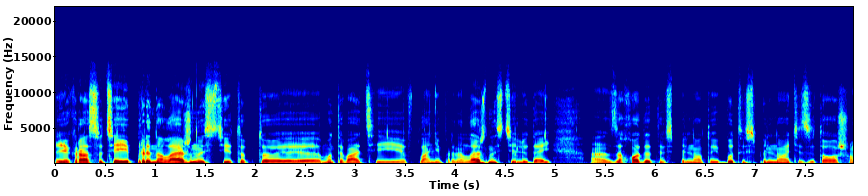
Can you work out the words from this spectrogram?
якраз у цієї приналежності, тобто е, мотивації в плані приналежності людей е, заходити в спільноту і бути в спільноті за того, що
